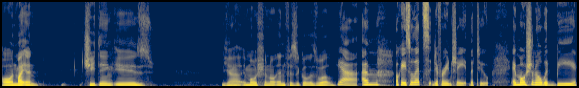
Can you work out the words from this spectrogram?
On my end, cheating is, yeah, emotional and physical as well. yeah um okay so let's differentiate the two emotional would be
